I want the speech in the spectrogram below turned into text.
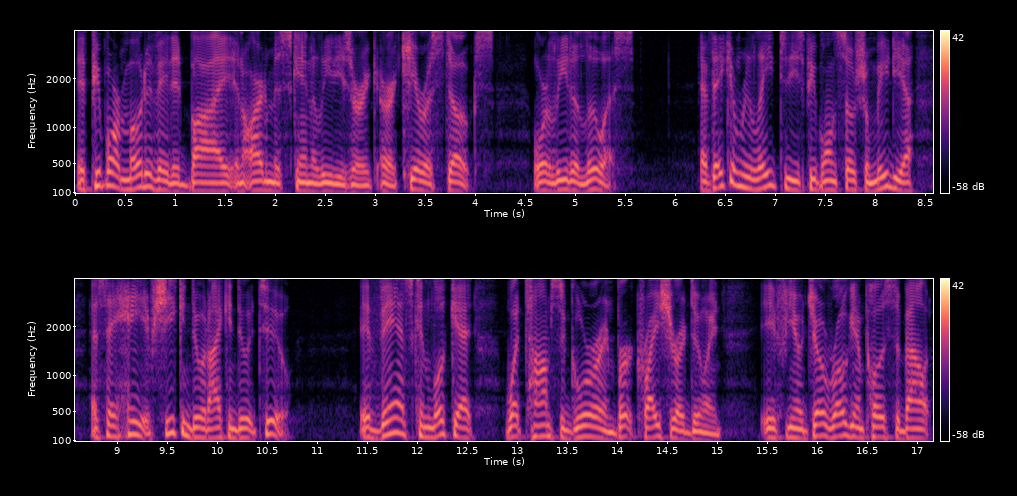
If people are motivated by an Artemis Scantalides or, or a Kira Stokes or Lita Lewis, if they can relate to these people on social media and say, hey, if she can do it, I can do it too. If Vance can look at what Tom Segura and Bert Kreischer are doing if you know Joe Rogan posts about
